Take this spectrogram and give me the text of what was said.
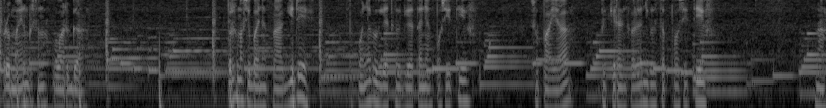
bermain bersama keluarga. Terus masih banyak lagi deh, pokoknya kegiatan-kegiatan yang positif supaya pikiran kalian juga tetap positif. Nah,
